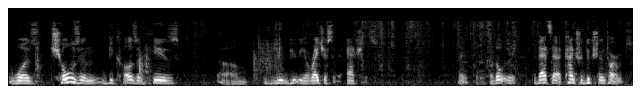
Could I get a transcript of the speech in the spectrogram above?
was chosen because of his um, bu- bu- you know, righteous actions. Right? Although uh, that's a contradiction in terms.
